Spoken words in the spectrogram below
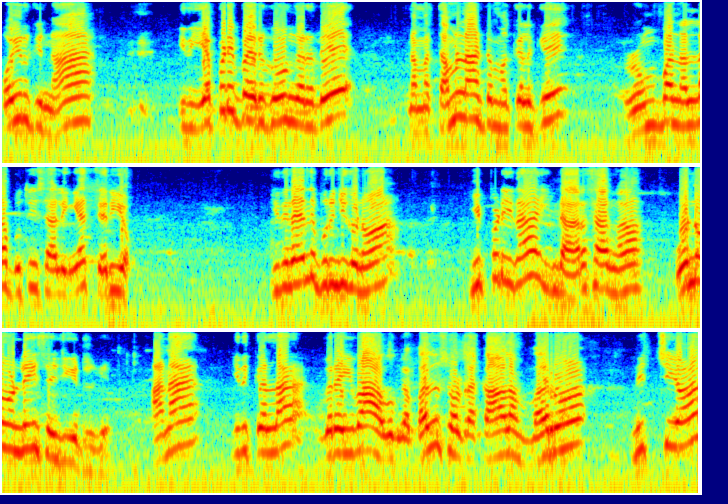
போயிருக்குன்னா இது எப்படி போயிருக்குங்கிறது நம்ம தமிழ்நாட்டு மக்களுக்கு ரொம்ப நல்ல புத்திசாலிங்க தெரியும். இதுலேருந்து புரிஞ்சுக்கணும் இப்படி தான் இந்த அரசாங்கம் ஒன்று ஒன்றையும் செஞ்சுக்கிட்டு இருக்கு. ஆனால் இதுக்கெல்லாம் விரைவாக அவங்க பதில் சொல்கிற காலம் வரும். நிச்சயம்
